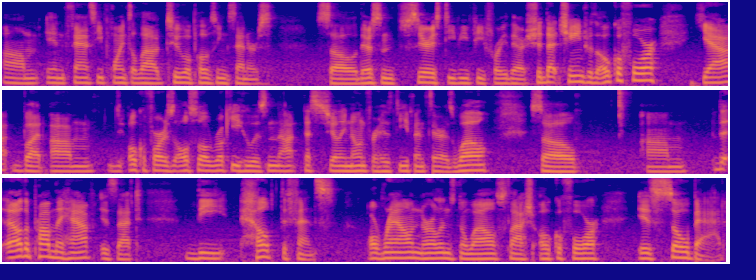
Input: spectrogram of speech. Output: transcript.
um, in fantasy points allowed to opposing centers. So there's some serious DVP for you there. Should that change with Okafor? Yeah, but um, Okafor is also a rookie who is not necessarily known for his defense there as well. So um, the other problem they have is that the help defense around Nerlens Noel slash Okafor is so bad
